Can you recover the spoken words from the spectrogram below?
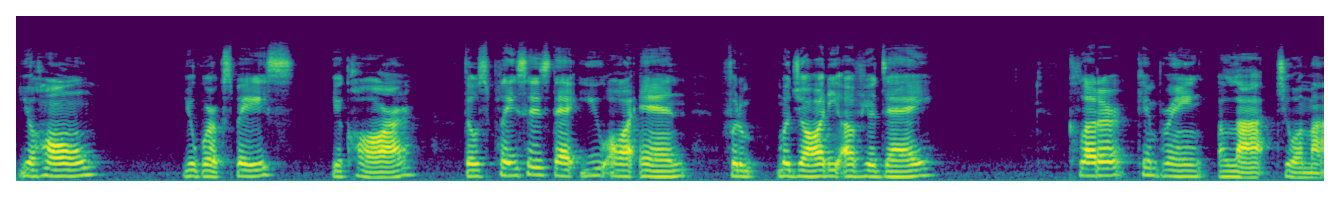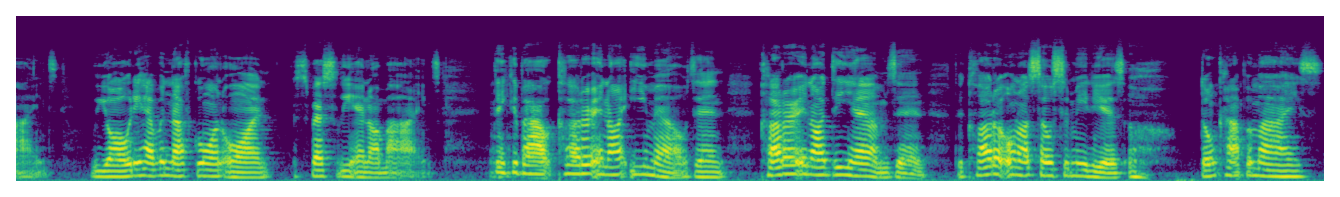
Your home, your workspace, your car, those places that you are in for the majority of your day. Clutter can bring a lot to our minds. We already have enough going on, especially in our minds. Think about clutter in our emails and clutter in our DMs and the clutter on our social medias. Ugh, don't compromise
